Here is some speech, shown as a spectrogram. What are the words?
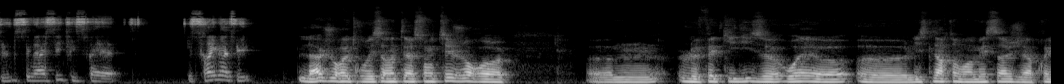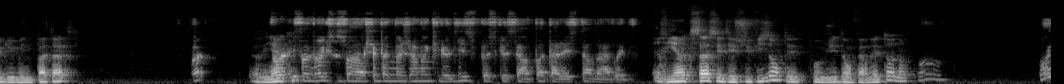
de scénaristique qui serait, qui serait gratuit. Là, j'aurais trouvé ça intéressant, tu sais, genre euh, euh, le fait qu'ils disent euh, ouais, euh, euh, Lesnar t'envoie un message et après il lui met une patate. Ouais. Rien Enfin, que, Il faudrait que ce soit Shelton Benjamin qui le dise parce que c'est un pote à Lesnar dans la vraie vie. rien que ça, c'était suffisant. T'es pas obligé d'en faire des tonnes. hein. Oui,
